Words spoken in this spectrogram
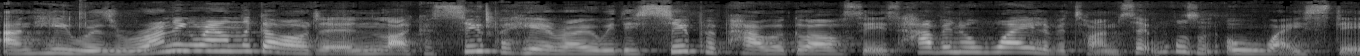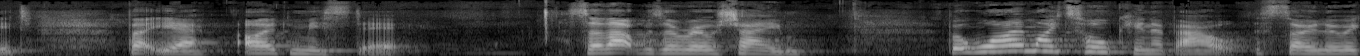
and he was running around the garden like a superhero with his superpower glasses, having a whale of a time. So it wasn't all wasted. But yeah, I'd missed it. So that was a real shame. But why am I talking about the solar,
